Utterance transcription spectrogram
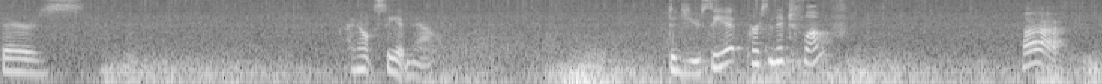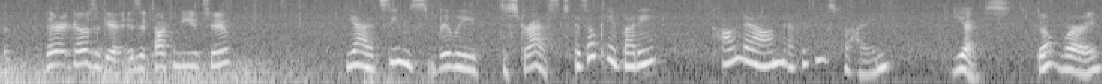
there's. I don't see it now. Did you see it, personage Flumph? Ah, there it goes again. Is it talking to you too? Yeah, it seems really distressed. It's okay, buddy. Calm down. Everything's fine. Yes, don't worry.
